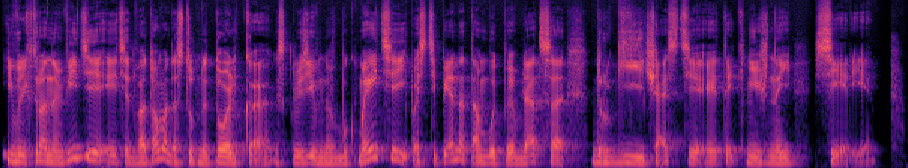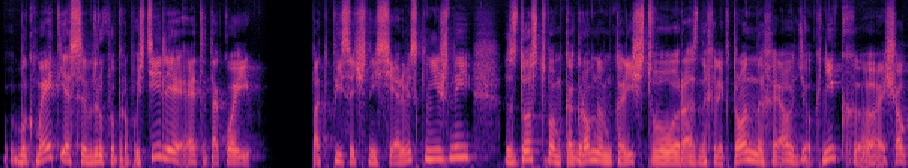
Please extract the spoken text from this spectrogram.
И в электронном виде эти два тома доступны только эксклюзивно в букмейте, и постепенно там будут появляться другие части этой книжной серии. Букмейт, если вдруг вы пропустили, это такой подписочный сервис книжный с доступом к огромному количеству разных электронных и аудиокниг, э, еще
